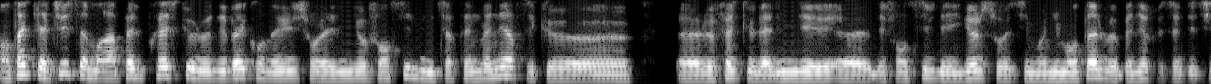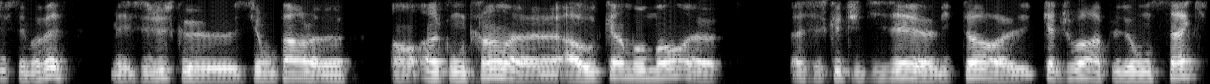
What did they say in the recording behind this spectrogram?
En fait, là-dessus, ça me rappelle presque le débat qu'on a eu sur la ligne offensive d'une certaine manière. C'est que euh, euh, le fait que la ligne euh, défensive des Eagles soit aussi monumentale ne veut pas dire que celle des Chiefs est mauvaise. Mais c'est juste que si on parle en un contre un, à aucun moment, c'est ce que tu disais, Victor, quatre joueurs à plus de 11 sacs.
